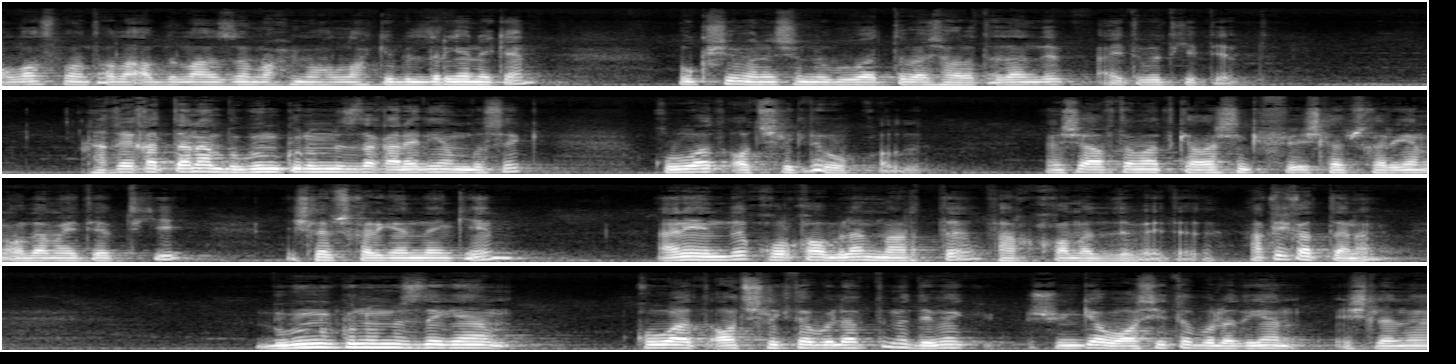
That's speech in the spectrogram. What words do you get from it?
alloh subhana taolo abdulloh azam rahimaullohga bildirgan ekan. U kishi mana shu nubuvatni bashoratidan deb aytib o'tib ketyapti. Haqiqatdan ham bugungi kunimizda qaraydigan bo'lsak quvvat otishlikda bo'lib qoldi. O'sha avtomat kalashnikovni ishlab chiqargan odam aytyaptiki ishlab chiqargandan keyin ana endi qo'rqoq bilan mardni farqi qolmadi deb aytadi. Haqiqatdan ham. Bugungi kunimizdagi ham quvvat otishlikda bo'lyaptimi? Demak shunga vosita bo'ladigan ishlarni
